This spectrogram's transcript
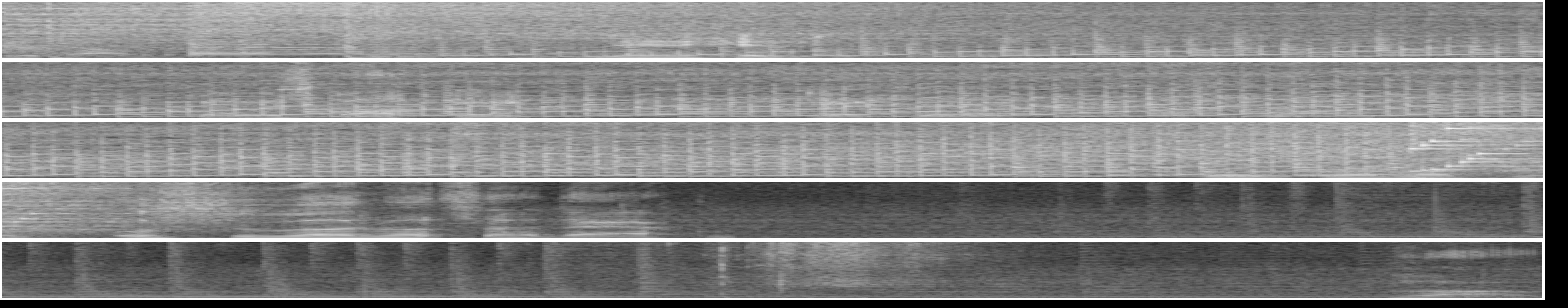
Vydám. Ne. Jdeme zpátky. Pěkně. Pěkně 20, 28, ne, jako Wow.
